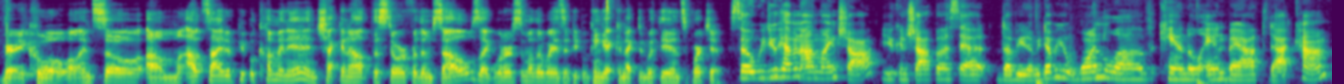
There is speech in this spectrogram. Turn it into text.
Very cool. Well, and so um, outside of people coming in checking out the store for themselves, like what are some other ways that people can get connected with you and support you? So we do have an online shop. You can shop us at www.onelovecandleandbath.com.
